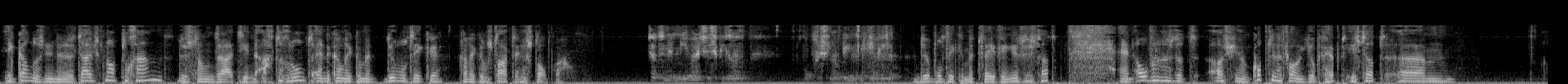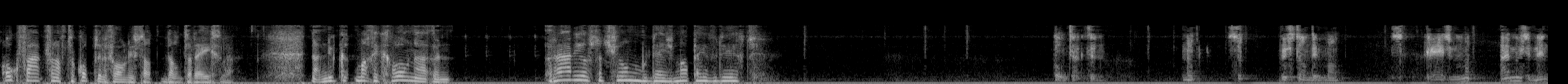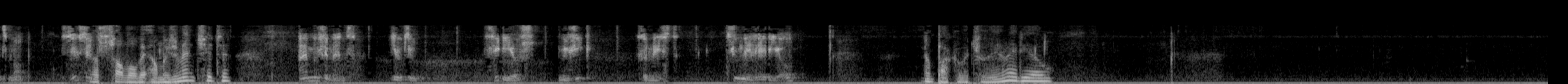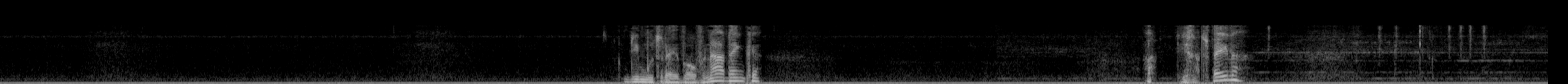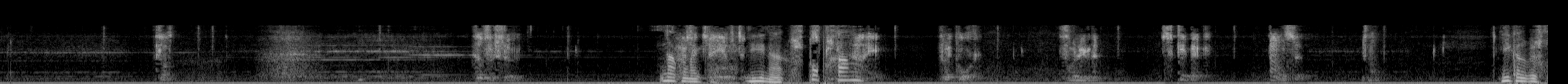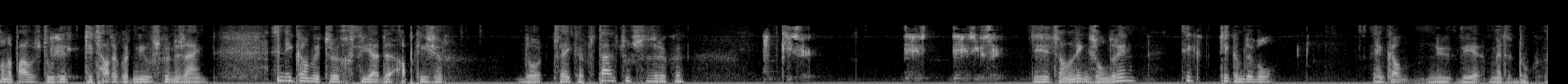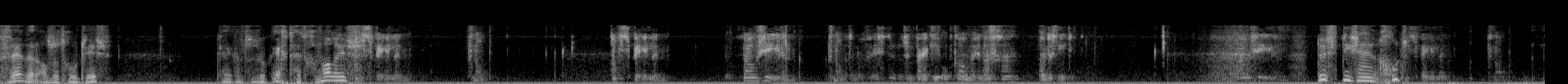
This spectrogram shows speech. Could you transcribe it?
Ik kan dus nu naar de thuisknop toe gaan. Dus dan draait hij in de achtergrond. En dan kan ik hem met dubbeltikken kan ik hem starten en stoppen. Dat in een nieuwwaartse spiegel. Opgesloten in een. Dubbeltikken met twee vingers is dat. En overigens, dat, als je een koptelefoontje op hebt, is dat... Um, ook vaak vanaf de koptelefoon is dat dan te regelen. Nou, nu mag ik gewoon naar een radiostation. Moet deze map even dicht. Contacten. Map. Bestand in map. Reizenmap. Amusementmap. Dat zal wel bij amusement zitten. Amusement. YouTube. Video's. Muziek. Gemist. TuneIn Radio. Dan pakken we TuneIn Radio. Die er even over nadenken. Ah, die gaat spelen. Nou kan ik hier naar stop gaan. Record. Volume. Skipback. Pauze. Hier kan ik dus gewoon een pauze doen. Dit, dit had ook het nieuws kunnen zijn. En ik kan weer terug via de appkiezer door twee keer op de thuistoets te drukken. Appkiezer. Deze, deze user. Die zit dan links onderin. Ik tik hem dubbel. En kan nu weer met het boek verder als het goed is. Kijken of dat ook echt het geval is. Afspelen. Knop. Afspelen. Pauzeren. Knop. Dus een paar keer opkomen en afgaan. Anders niet. Pauzeren. Dus die zijn goed. Spelen.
